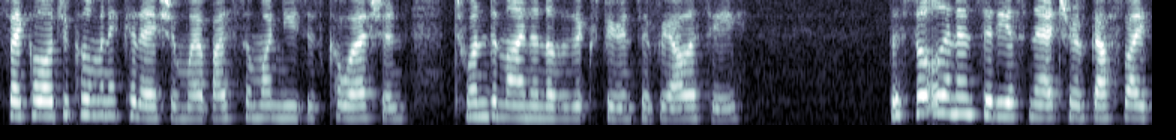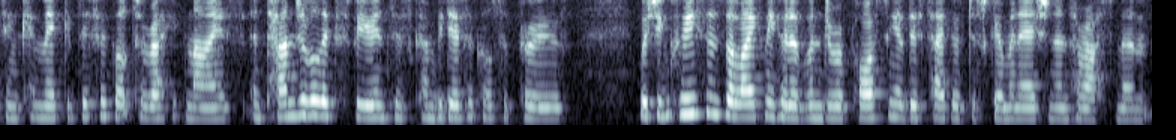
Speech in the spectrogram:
psychological manipulation whereby someone uses coercion to undermine another's experience of reality. The subtle and insidious nature of gaslighting can make it difficult to recognize, and tangible experiences can be difficult to prove. which increases the likelihood of underreporting of this type of discrimination and harassment.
